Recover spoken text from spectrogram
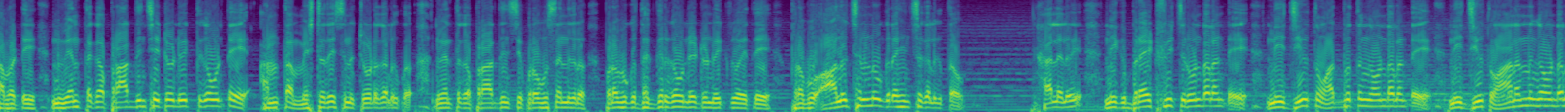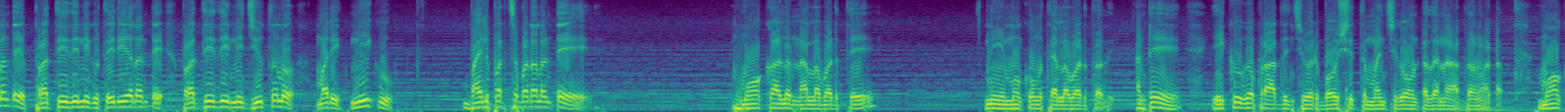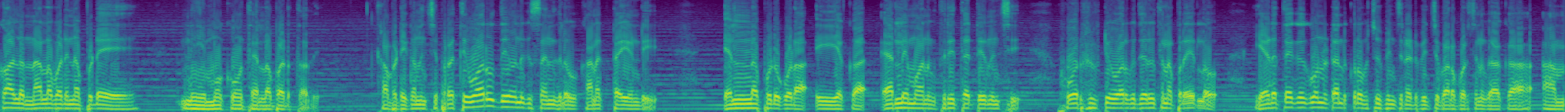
కాబట్టి నువ్వెంతగా ప్రార్థించేటువంటి వ్యక్తిగా ఉంటే అంత మిస్టరీస్ని చూడగలుగుతావు. నువ్వెంతగా ప్రార్థించి ప్రభు సన్నిధిలో ప్రభుకు దగ్గరగా ఉండేటువంటి వ్యక్తి అయితే ప్రభు ఆలోచనను గ్రహించగలుగుతావు. హలో నీకు బ్రైట్ ఫ్యూచర్ ఉండాలంటే నీ జీవితం అద్భుతంగా ఉండాలంటే నీ జీవితం ఆనందంగా ఉండాలంటే ప్రతిదీ నీకు తెలియాలంటే ప్రతిదీ నీ జీవితంలో మరి నీకు బయలుపరచబడాలంటే మోకాళ్ళు నల్లబడితే నీ ముఖము తెల్లబడుతుంది. అంటే ఎక్కువగా ప్రార్థించే వారి భవిష్యత్తు మంచిగా ఉంటుందని అర్థం అనమాట మోకాళ్ళు నల్లబడినప్పుడే నీ ముఖం తెల్లబడుతుంది. కాబట్టి ఇక నుంచి ప్రతి వారు దేవునికి సన్నిధిలో కనెక్ట్ అయ్యండి. ఎల్లప్పుడూ కూడా ఈ యొక్క ఎర్లీ మార్నింగ్ త్రీ థర్టీ నుంచి ఫోర్ ఫిఫ్టీ వరకు జరుగుతున్న ప్రేయర్లో ఎడతెగకుండా ఉండటానికి కృప చూపించి నడిపించి బలపరచును గాక. ఆ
